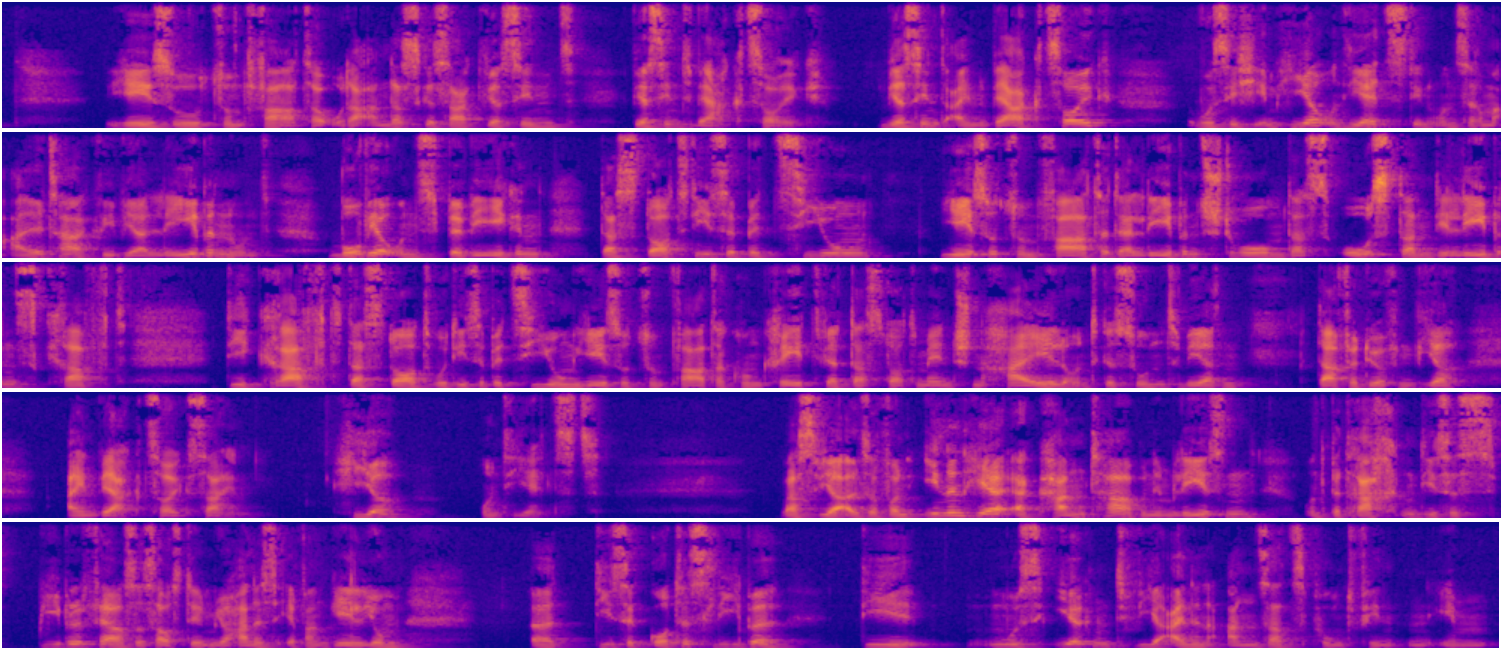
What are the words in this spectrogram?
Jesu zum Vater oder anders gesagt, wir sind, wir sind Werkzeug. Wir sind ein Werkzeug, wo sich im Hier und Jetzt in unserem Alltag, wie wir leben und wo wir uns bewegen, dass dort diese Beziehung Jesu zum Vater der Lebensstrom, das Ostern, die Lebenskraft, die Kraft, dass dort, wo diese Beziehung Jesu zum Vater konkret wird, dass dort Menschen heil und gesund werden, dafür dürfen wir ein Werkzeug sein. Hier und jetzt. Was wir also von innen her erkannt haben im Lesen und Betrachten dieses Bibelverses aus dem Johannesevangelium, äh, diese Gottesliebe, die muss irgendwie einen Ansatzpunkt finden im,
